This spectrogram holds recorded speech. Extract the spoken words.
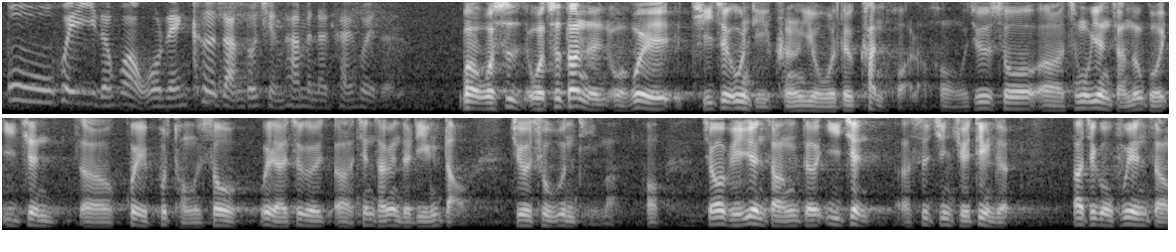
部会议的话，我连科长都请他们来开会的。不，我是我这当然我会提这个问题，可能有我的看法了哈。我就是说，呃，政务院长如果意见呃会不同的时候，未来这个呃监察院的领导就会出问题嘛。哦，就好比院长的意见呃是经决定的，那结果副院长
